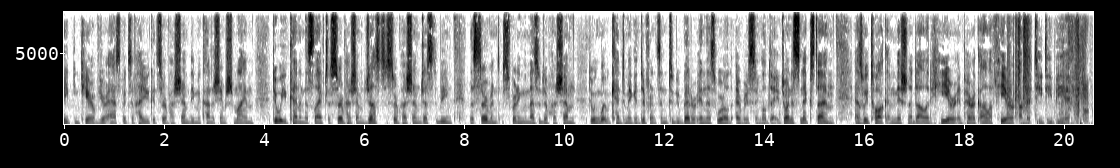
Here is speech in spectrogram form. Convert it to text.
taking care of your aspects of how you could serve Hashem, be Mekad Hashem Shemaim, do what you can in this life to serve Hashem, just to serve Hashem, just to be the servant, spreading the message of Hashem, doing what we can to make a difference and to do better in this world every single day. Join us next time as we talk a Mishnah Daled here in Perek Aleph here on the TTPA.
